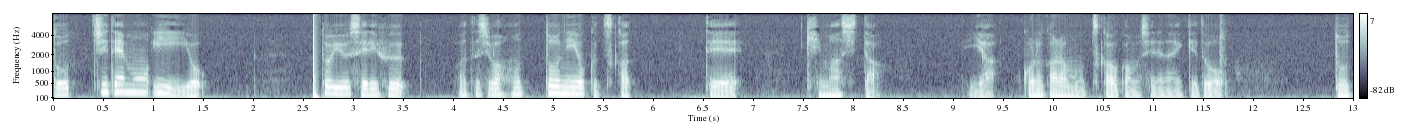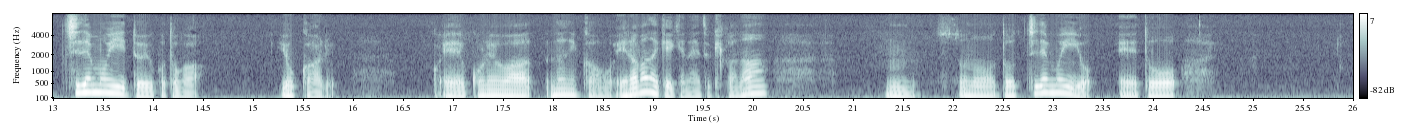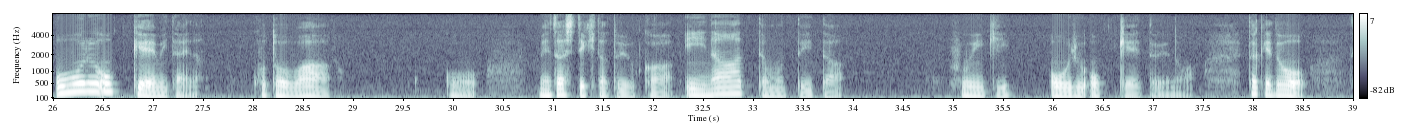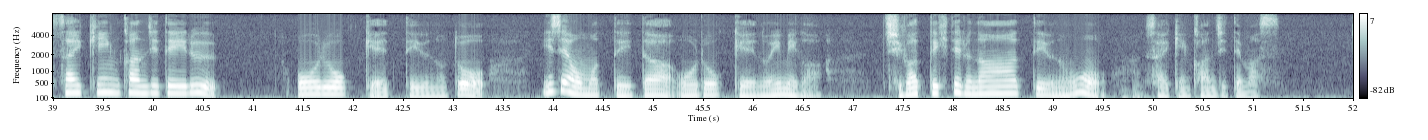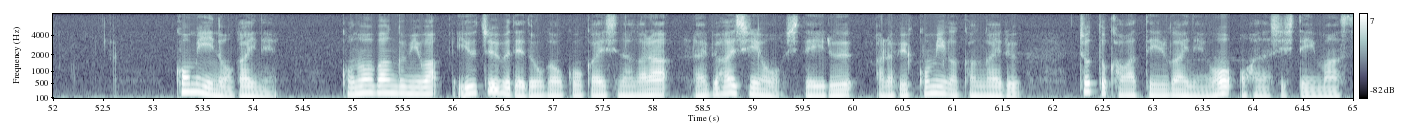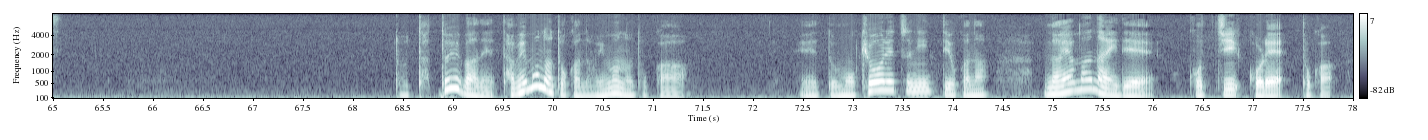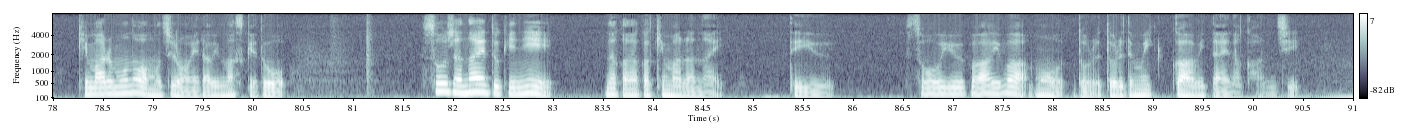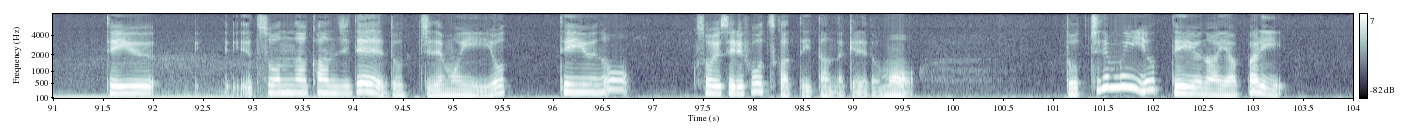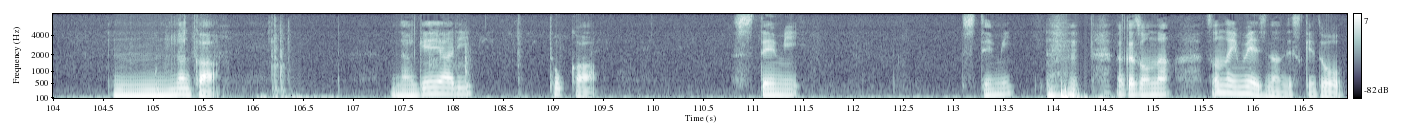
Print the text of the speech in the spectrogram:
どっちでもいいよ。というセリフ私は本当によく使ってきました。いやこれからも使うかもしれないけどどっちでもいいということがよくある、えー、これは何かを選ばなきゃいけない時かな。うん。そのどっちでもいいよ。えっ、ー、とオールオッケーみたいなことはこう目指してきたというかいいなって思っていた雰囲気オールオッケーというのは。だけど最近感じているオールオッケーっていうのと以前思っていたオールオッケーの意味が違ってきてるなーっていうのを最近感じてます。コミーの概念この番組は YouTube で動画を公開しながらライブ配信をしているアラフィフコミが考えるちょっと変わっている概念をお話ししています。と例えばね食べ物とか飲み物とかえっ、ー、ともう強烈にっていうかな悩まないでこっちこれとか決まるものはもちろん選びますけどそうじゃない時になかなか決まらないっていうそういう場合はもうどれどれでもいっかみたいな感じっていうそんな感じでどっちでもいいよっていうのをそういうセリフを使っていたんだけれどもどっちでもいいよっていうのはやっぱりうーんなんか投げやりとか捨て身？捨て身？なんかそんなそんなイメージなんですけど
